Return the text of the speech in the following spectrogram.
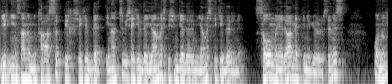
bir insanın müteassıp bir şekilde, inatçı bir şekilde yanlış düşüncelerini, yanlış fikirlerini savunmaya devam ettiğini görürseniz onun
